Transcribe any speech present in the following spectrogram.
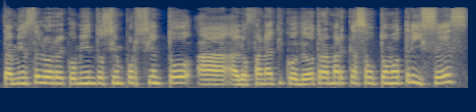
también se lo recomiendo 100% a, los fanáticos de otras marcas automotrices.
